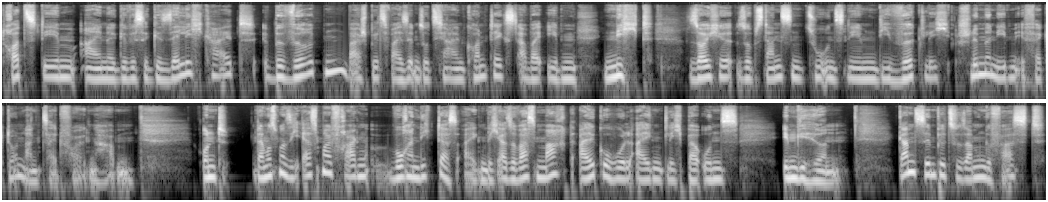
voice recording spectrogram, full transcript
trotzdem eine gewisse Geselligkeit bewirken, beispielsweise im sozialen Kontext, aber eben nicht solche Substanzen zu uns nehmen, die wirklich schlimme Nebeneffekte und Langzeitfolgen haben. Und da muss man sich erstmal fragen, woran liegt das eigentlich? Also was macht Alkohol eigentlich bei uns im Gehirn? Ganz simpel zusammengefasst,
